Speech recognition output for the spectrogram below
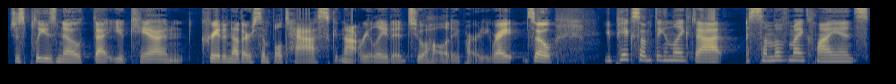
just please note that you can create another simple task not related to a holiday party, right? So you pick something like that. Some of my clients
